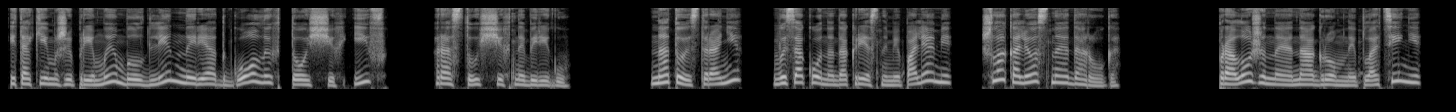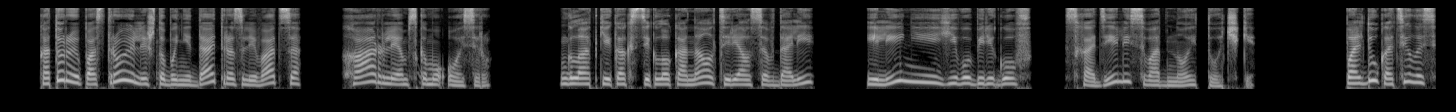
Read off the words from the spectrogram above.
И таким же прямым был длинный ряд голых, тощих ив, растущих на берегу. На той стороне, высоко над окрестными полями, шла колесная дорога, проложенная на огромной плотине, которую построили, чтобы не дать разливаться Харлемскому озеру. Гладкий, как стекло, канал терялся вдали, и линии его берегов сходились в одной точке. По льду катилось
